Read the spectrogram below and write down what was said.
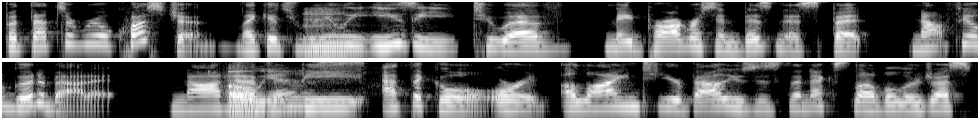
But that's a real question. Like it's really mm. easy to have made progress in business, but not feel good about it, not oh, have oh, yes. it be ethical or aligned to your values is the next level, or just,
